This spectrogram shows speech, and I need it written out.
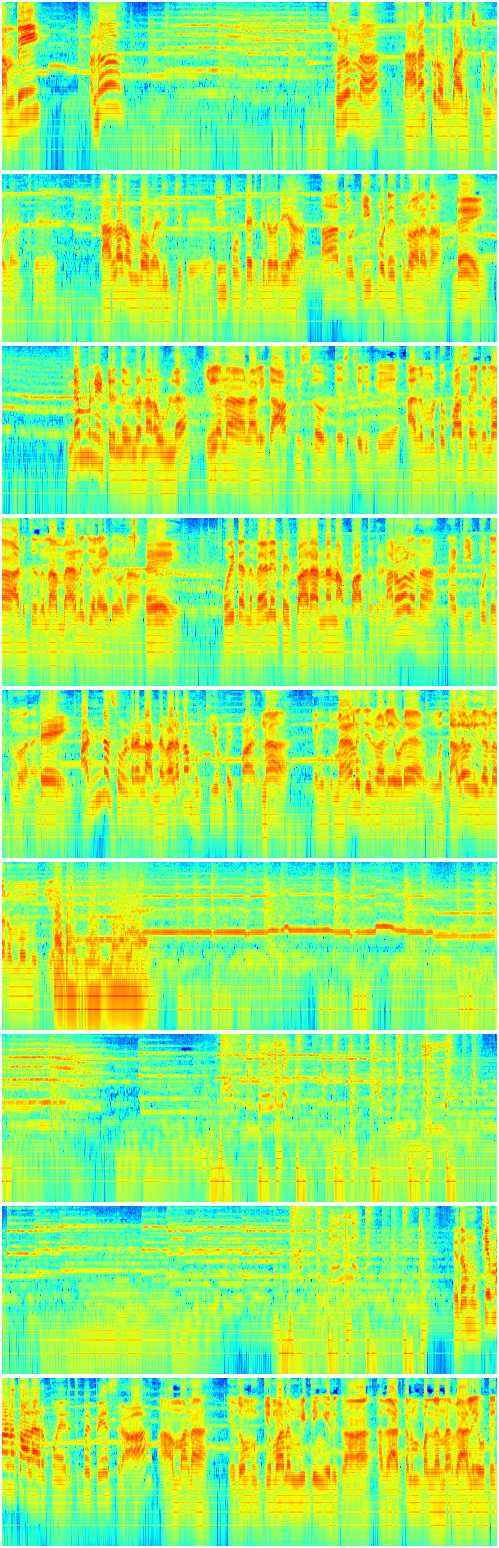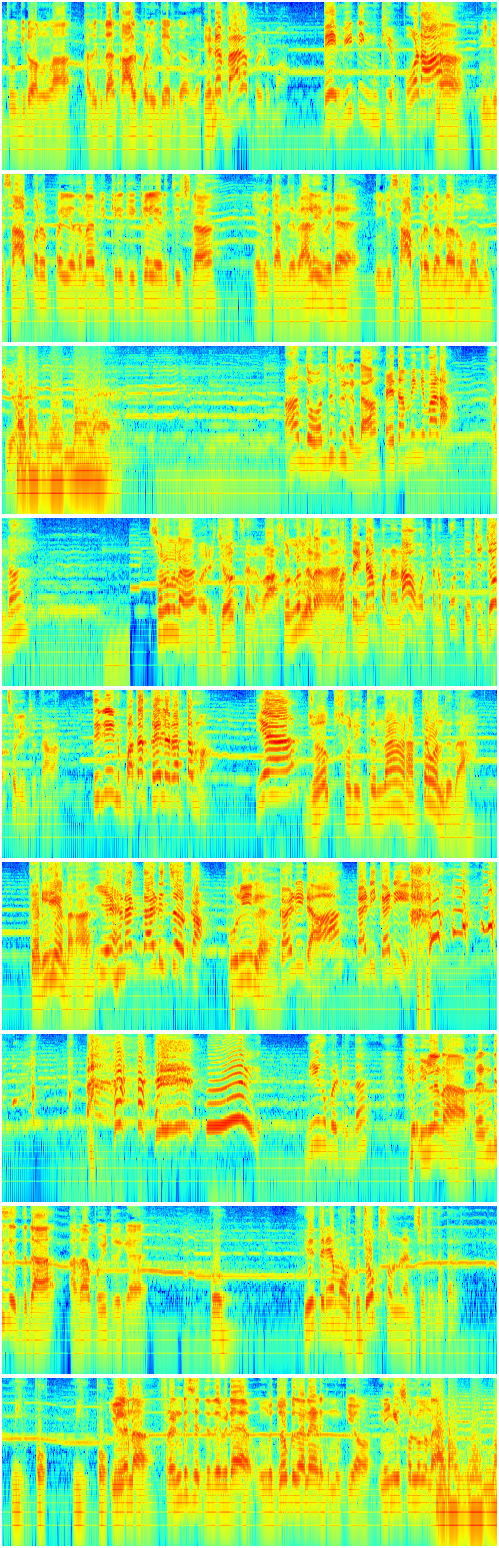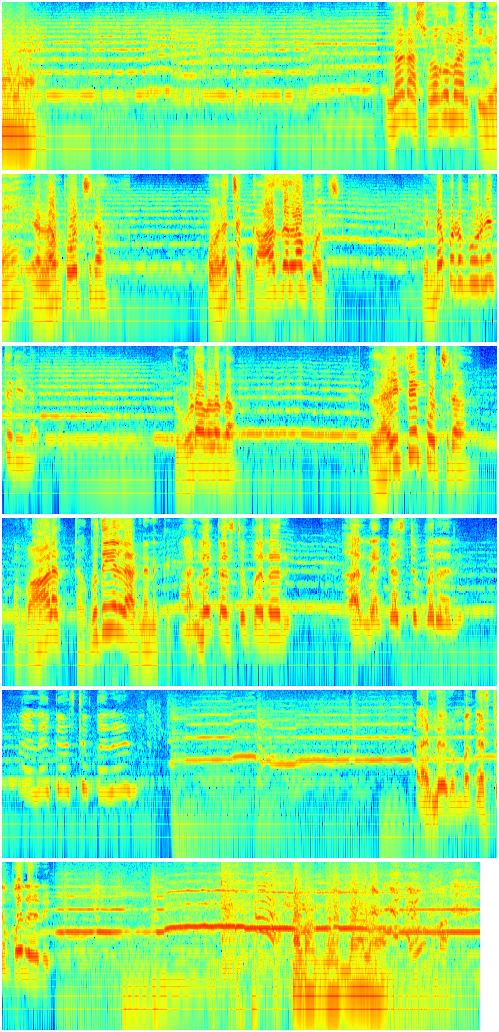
தம்பி? அண்ணா! சொல்லுங்கண்ணா. சரக்கு ரொம்ப அடிச்சிட்டோம் போல இருக்கு. தலை ரொம்ப வலிக்குது. டீ போட்டு எடுத்துட்டு வரியா? ஆ அந்த டீ போட்டு எடுத்துன்னு வரேண்ணா. டேய் என்ன பண்ணிட்டு இருந்த இவ்வளவு நேரம் உள்ள? இல்லைண்ணா நாளைக்கு ஆஃபீஸில் ஒரு டெஸ்ட் இருக்கு. அதை மட்டும் பாஸ் ஆயிட்டேன்னா அடுத்தது நான் மேனேஜர் ஆயிடுவேண்ணா. ஏய் போயிட்டு அந்த வேலையை போய் பாரு அண்ணா நான் பாத்துக்கிறேன். பரவாயில்லண்ணா நான் டீ போட்டு எடுத்துன்னு வரேன். டேய் அண்ணன் சொல்றல அந்த வேலை தான் முக்கியம் போய் பாரு. அண்ணா எனக்கு மேனேஜர் வேலையோட உங்க தலைவலி தானே ரொம்ப முக்கியம். ஏதோ முக்கியமான காலா இருக்கும். எடுத்து போய் பேசுறா. ஆமாண்ணா. ஏதோ முக்கியமான மீட்டிங் இருக்கான். அதை அட்டன் பண்ணலன்னா வேலையை விட்டே தூக்கிடுவாங்களாம் அதுக்கு தான் கால் பண்ணிட்டே இருக்காங்க. என்ன வேலை போயிடுமா? டேய் மீட்டிங் முக்கியம். போடா. அண்ணா நீங்க சாப்பிட்றப்ப எதனா விக்கில் கிக்கில் எடுத்துச்சுன்னா எனக்கு அந்த வேலையை விட நீங்க சாப்பிட்றதுனா ரொம்ப முக்கியம். ஆ இந்த வந்துட்டு இருக்கேன்டா. ஏய் தம்பி இங்க வாடா. அண்ணா சொல்லுங்கண்ணா. ஒரு ஜோக்ஸ் அல்லவா சொல்லுங்கண்ணா. ஒருத்தன் என்ன பண்ணனா ஒருத்தனை கூட்டு வச்சு ஜோக் சொல்லிட்டு இருந்தானா. திடீர்னு பார்த்தா கையில ரத்தமா? ஏன்? ஜோக் சொல்லிட்டு இருந்தா ரத்தம் வந்ததா? தெரியலண்ணா. எனக்கு அடிச்சோக்கா புரியல. கடிடா? கடி கடி. நீங்க போயிட்டு இருந்த இல்லண்ணா ஃப்ரெண்டு செத்துட்டா அதான் போயிட்டு இருக்கேன் போ. இது தெரியாம உனக்கு ஜோக் சொல்லணும்னு நினைச்சிட்டு இருந்தேன் பாரு. நீ போ நீ போ. இல்லண்ணா ஃப்ரெண்டு செத்ததை விட உங்க ஜோக்கு தானே எனக்கு முக்கியம். நீங்க சொல்லுங்கண்ணா. என்னண்ணா சோகமா இருக்கீங்க? எல்லாம் போச்சுடா. உழைச்ச காசெல்லாம் போச்சு. என்ன பண்ண போறேனே தெரியல. தோட அவ்வளவுதான். லைஃபே போச்சுடா. வாழ தகுதியில் அண்ணனுக்கு. அண்ணன் கஷ்டப்படுறாரு. அண்ணன் கஷ்டப்படுறாரு. அண்ணன் கஷ்டப்படுறாரு. அண்ணன் ரொம்ப கஷ்டப்படுறாரு. அட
